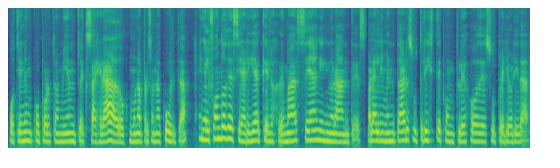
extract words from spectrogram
o tiene un comportamiento exagerado como una persona culta, en el fondo desearía que los demás sean ignorantes para alimentar su triste complejo de superioridad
